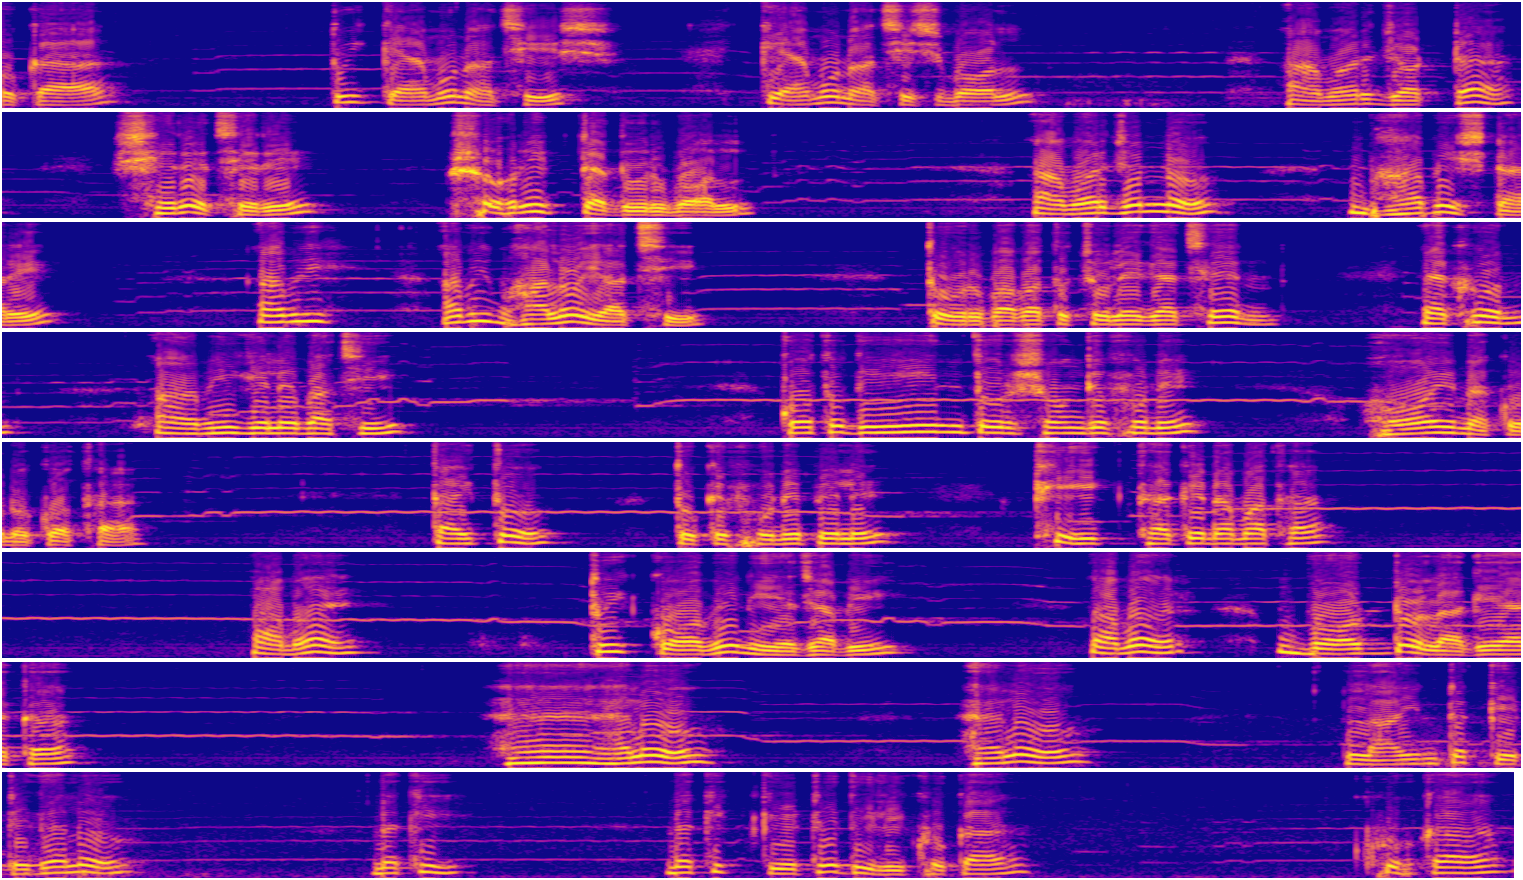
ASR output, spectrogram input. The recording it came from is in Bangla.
খোকা, তুই কেমন আছিস? কেমন আছিস বল? আমার জ্বরটা সেরে ছেড়ে শরীরটা দুর্বল। আমার জন্য ভাবিস না রে। আমি আমি ভালোই আছি। তোর বাবা তো চলে গেছেন। এখন আমি গেলে বাঁচি। কতদিন তোর সঙ্গে ফোনে হয় না কোনো কথা। তাই তো তোকে ফোনে পেলে ঠিক থাকে না মাথা। আমায় তুই কবে নিয়ে যাবি? আমার বড্ড লাগে একা। হ্যাঁ হ্যালো হ্যালো, লাইনটা কেটে গেল? নাকি নাকি কেটে দিলি খোকা? kuka.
